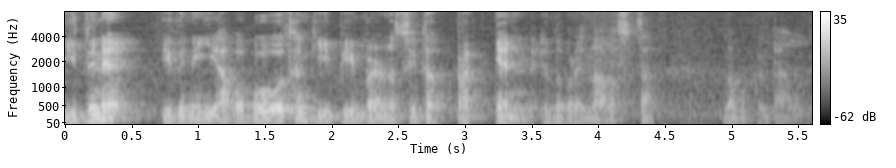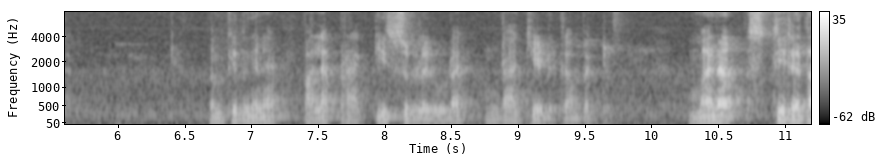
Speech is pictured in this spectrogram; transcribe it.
ഇതിന് ഇതിന് ഈ അവബോധം കീപ്പ് ചെയ്യുമ്പോഴാണ് സ്ഥിതപ്രജ്ഞൻ എന്ന് പറയുന്ന അവസ്ഥ നമുക്കുണ്ടാവുക. നമുക്കിതിങ്ങനെ പല പ്രാക്ടീസുകളിലൂടെ ഉണ്ടാക്കിയെടുക്കാൻ പറ്റും. മനസ്ഥിരത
